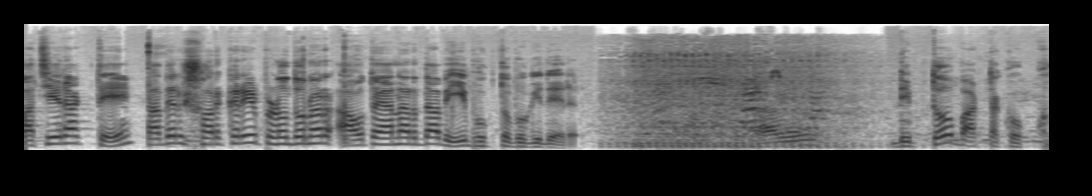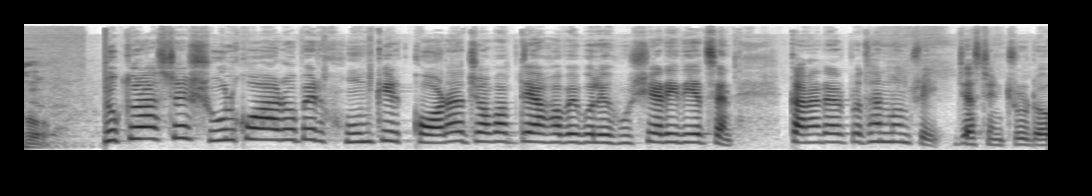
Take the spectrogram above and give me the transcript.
বাঁচিয়ে রাখতে তাদের সরকারি প্রণোদনার আওতায় আনার দাবি ভুক্তভোগীদের। দীপ্ত বার্তা কক্ষ যুক্তরাষ্ট্রের শুল্ক আরোপের হুমকির কড়া জবাব দেওয়া হবে বলে হুঁশিয়ারি দিয়েছেন কানাডার প্রধানমন্ত্রী জাস্টিন ট্রুডো।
